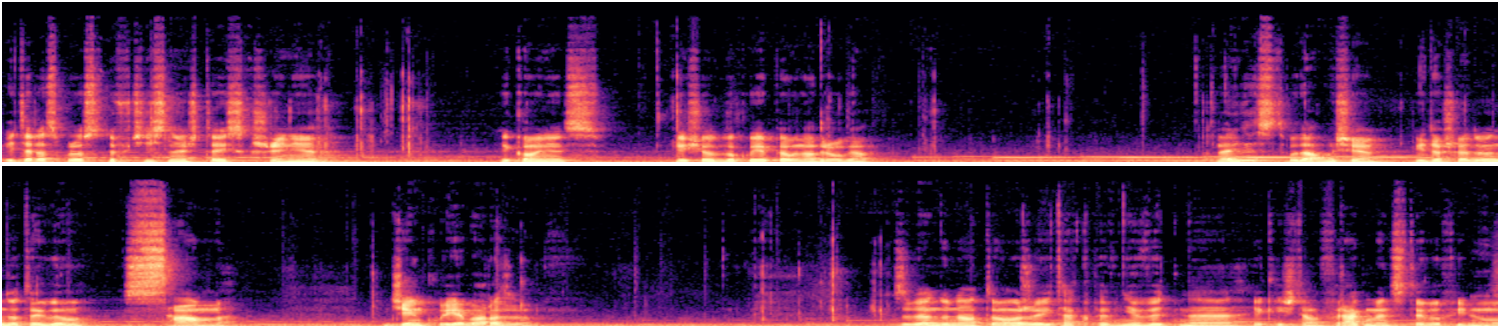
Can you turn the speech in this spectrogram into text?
I teraz po prostu wcisnąć tej skrzynię. I koniec. I się odblokuje pełna droga. No jest, udało się. I doszedłem do tego sam. Dziękuję bardzo. Ze względu na to, że i tak pewnie wytnę jakiś tam fragment z tego filmu.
